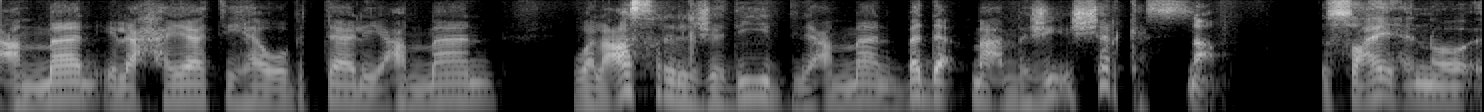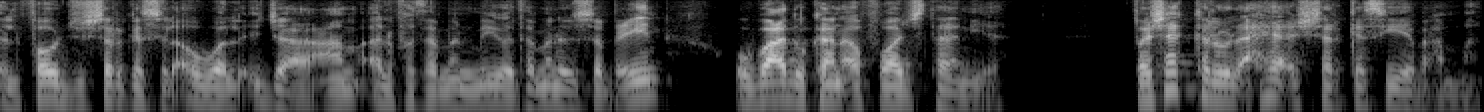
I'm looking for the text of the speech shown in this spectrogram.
عمان إلى حياتها وبالتالي عمان والعصر الجديد لعمان بدأ مع مجيء الشركس. نعم. الصحيح أنه الفوج الشركسي الأول إجا عام 1878 وبعده كان أفواج ثانية. فشكلوا الأحياء الشركسية بعمان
